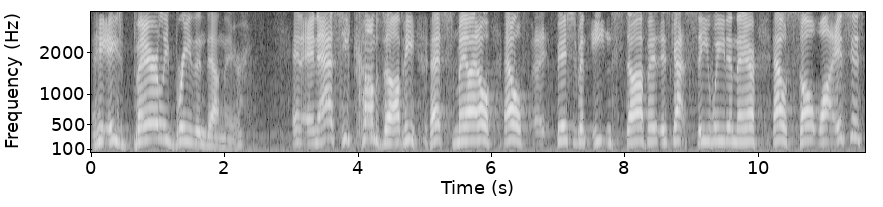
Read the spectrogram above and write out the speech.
And he, he's barely breathing down there. And, and as he comes up, he that smell, that old, that old uh, fish has been eating stuff. It, has got seaweed in there, that old salt water. It's just,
